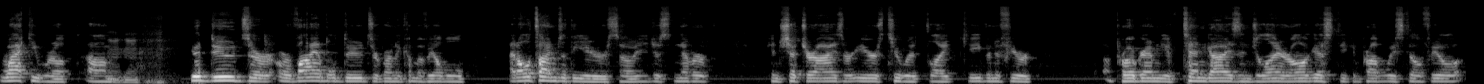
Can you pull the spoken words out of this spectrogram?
wacky world. Um, mm-hmm. Good dudes or, or viable dudes are going to come available at all times of the year. So you just never can shut your eyes or ears to it. Like even if you're a program, you have 10 guys in July or August, you can probably still feel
